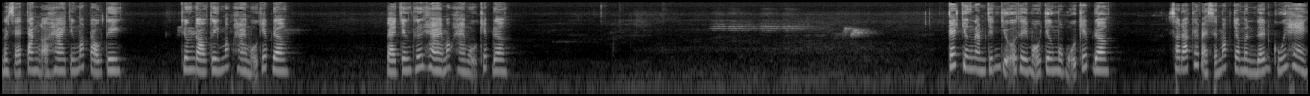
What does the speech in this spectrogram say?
Mình sẽ tăng ở hai chân móc đầu tiên chân đầu tiên móc hai mũi kép đơn. Và chân thứ hai móc hai mũi kép đơn. Các chân nằm chính giữa thì mỗi chân một mũi kép đơn. Sau đó các bạn sẽ móc cho mình đến cuối hàng.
